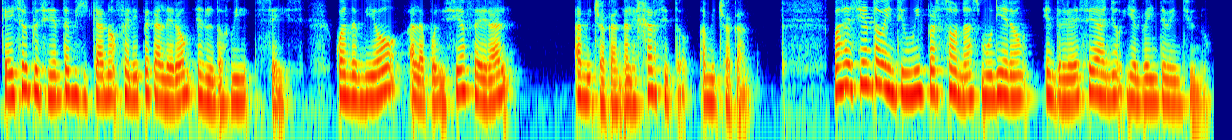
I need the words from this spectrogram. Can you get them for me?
que hizo el presidente mexicano Felipe Calderón en el 2006, cuando envió a la Policía Federal a Michoacán, al ejército a Michoacán. Más de 121.000 personas murieron entre ese año y el 2021,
